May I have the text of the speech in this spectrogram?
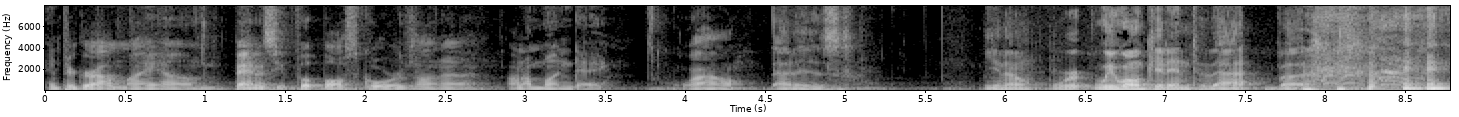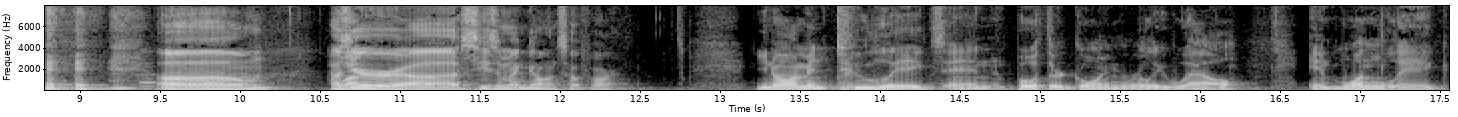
and figure out my um, fantasy football scores on a, on a Monday. Wow, that is, you know, we're, we won't get into that, but um, how's Wow. your uh, season been going so far? You know, I'm in two leagues, and both are going really well. In one league,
